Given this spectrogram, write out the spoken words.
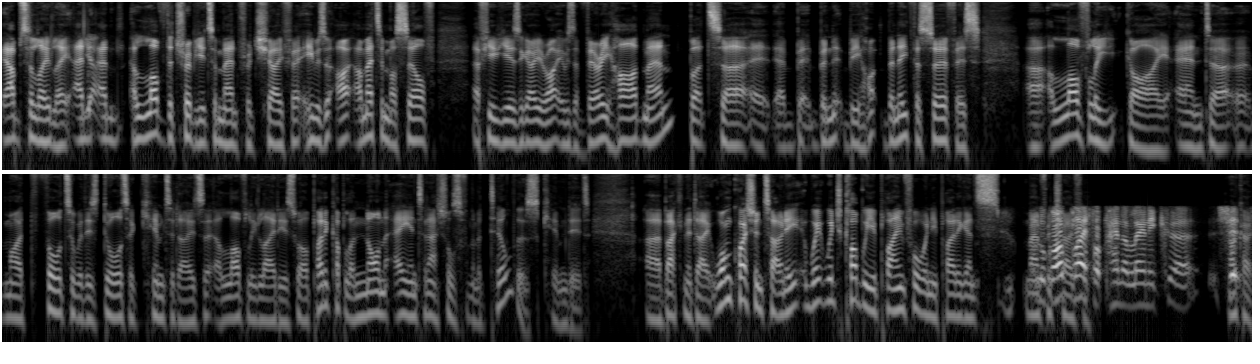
absolutely, and, Yeah. and I love the tribute to Manfred Schaefer. He was I, I met him myself a few years ago. You're right. He was a very hard man, but uh, uh, be- bene- behi- beneath the surface. Uh, a lovely guy, and uh, uh, my thoughts are with his daughter Kim today. Is a lovely lady as well. Played a couple of non-A internationals for the Matildas. Kim did uh, back in the day. One question, Tony: Wh- Which club were you playing for when you played against Manfred Look, I played for Pan Hellenic. Uh, Okay.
